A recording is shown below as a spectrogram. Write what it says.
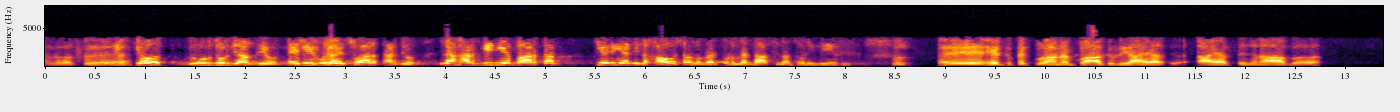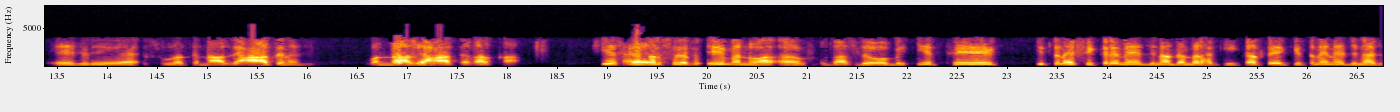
حضرت کیوں دور دور جاندے ہو؟ ٹیلی فون سوال کر دیو۔ لا عربی دی عبارتاں کیڑیاں دی لکھاؤ سانو پھر تھوڑا میں دسنا تھوڑی دیر ایک تے قرآن پاک دی آیت آیت جناب اے جڑی ہے سورۃ النازعات ہے نا جی۔ والنازعات غرقا۔ اس اندر صرف اے مینوں دس دیو بھی ایتھے کتنے فکرے نے جنہاں دے اندر حقیقت ہے کتنے نے جنہاں وچ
